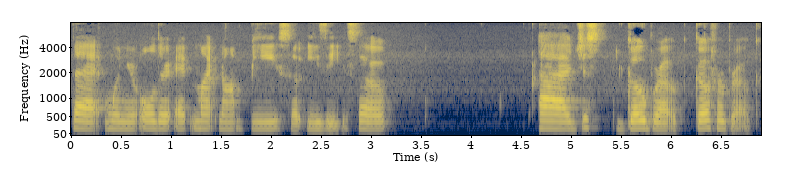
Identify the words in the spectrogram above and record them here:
that when you're older it might not be so easy so uh, just go broke go for broke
